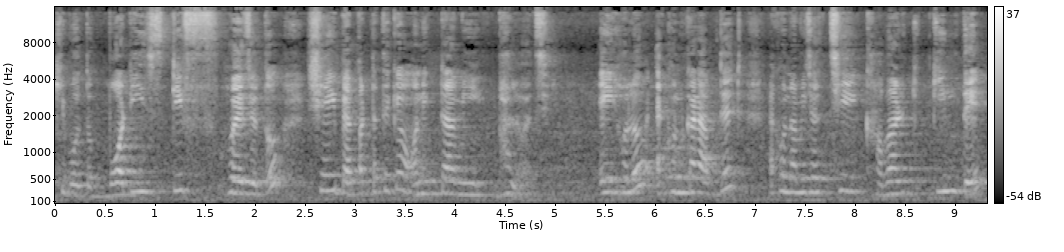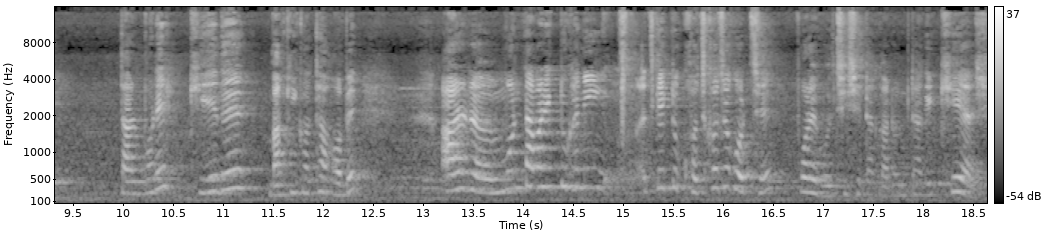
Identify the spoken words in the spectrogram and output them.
কি বলতো বডি স্টিফ হয়ে যেত, সেই ব্যাপারটা থেকে অনেকটা আমি ভালো আছি। এই হলো এখনকার আপডেট এখন আমি যাচ্ছি খাবার কিনতে, তারপরে খেয়ে দে, বাকি কথা হবে। আর মনটা আমার একটুখানি, আজকে একটু খচখচো করছে। পরে বলছি সেটা কারণটা আগে খেয়ে আসি।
